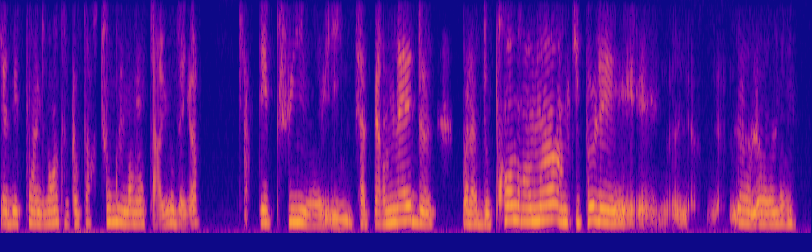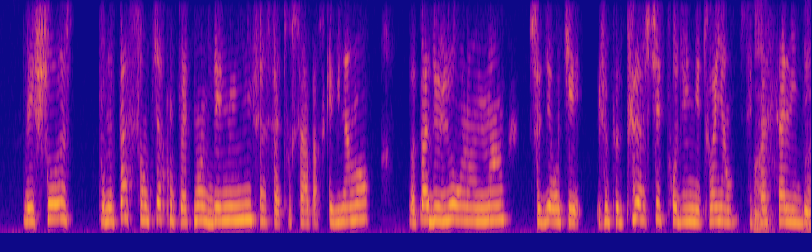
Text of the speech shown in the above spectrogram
il y a des points de vente un peu partout, même en Ontario d'ailleurs. Et puis, euh, ça permet de, voilà, de prendre en main un petit peu les, les choses pour ne pas se sentir complètement démuni face à tout ça. Parce qu'évidemment, on va pas du jour au lendemain se dire, OK, je peux plus acheter de produits nettoyants. C'est pas ça l'idée.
